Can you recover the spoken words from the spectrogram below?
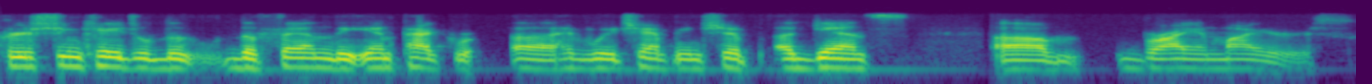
Christian Cage will de- defend the Impact uh, Heavyweight Championship against um, Brian Myers.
